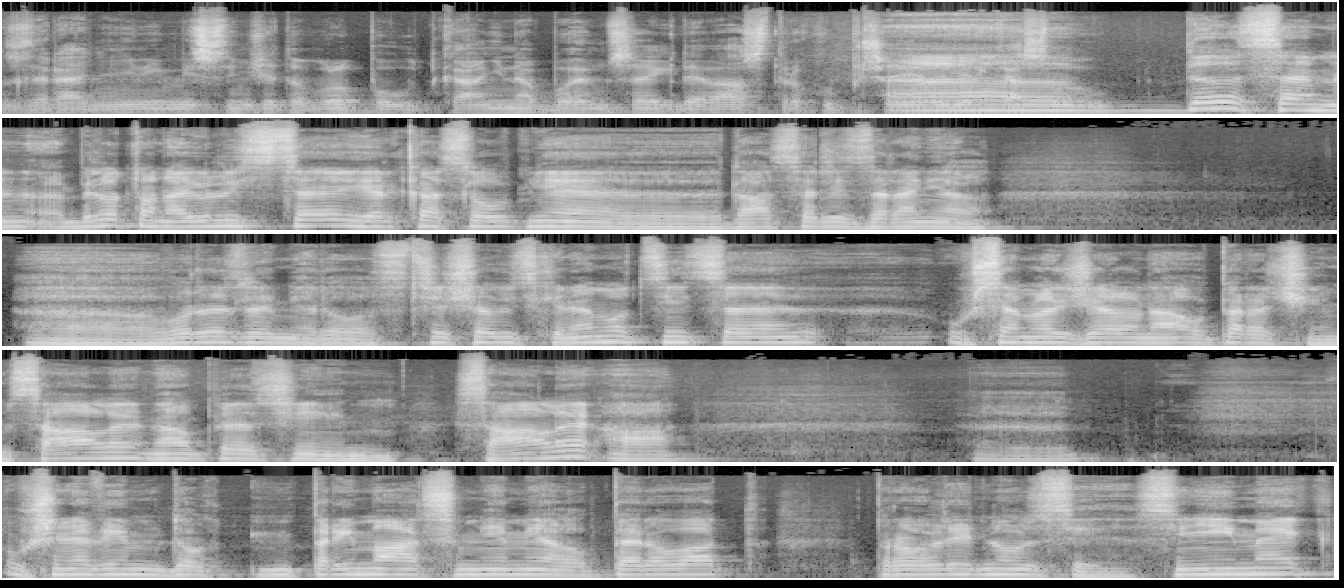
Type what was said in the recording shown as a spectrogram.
zraněný. Myslím, že to bylo poutkání na Bohemce, kde vás trochu přejel Jirka Sloup. Byl jsem, bylo to na Julisce, Jirka Sloup mě, eh, dá se říct, zranil. Uh, odvezli mě do Střešovické nemocnice, už jsem ležel na operačním sále, na operačním sále a už nevím, do, primář mě měl operovat, prohlídnul si snímek,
